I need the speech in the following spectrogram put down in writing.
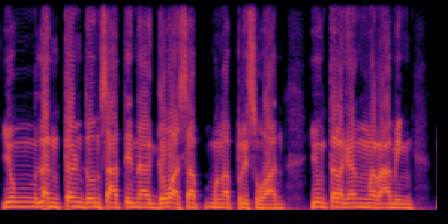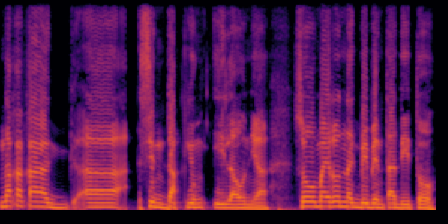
yung lantern doon sa atin na gawa sa mga prisuhan, yung talagang maraming nakaka ah, sindak yung ilaw niya. So mayroon nagbebenta dito.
